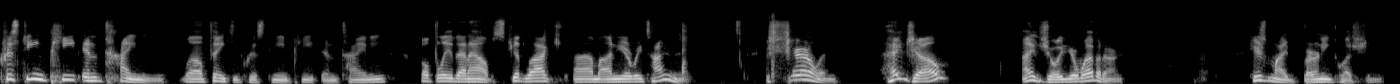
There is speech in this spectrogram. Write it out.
Christine, Pete, and Tiny. Well, thank you, Christine, Pete, and Tiny. Hopefully that helps. Good luck um, on your retirement. Sherilyn. Hey, Joe. I enjoyed your webinar. Here's my burning question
